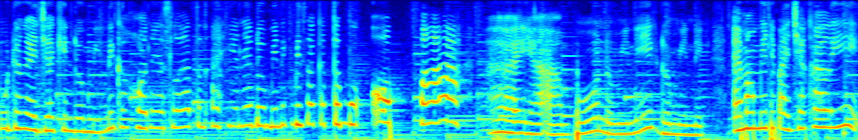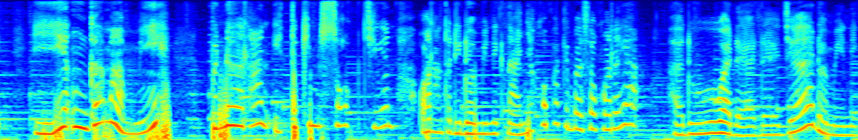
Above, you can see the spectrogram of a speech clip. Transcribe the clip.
udah ngajakin Dominic ke Korea Selatan. Akhirnya Dominic bisa ketemu Opa. Ah, ya ampun Dominic, Dominic. Emang mirip aja kali. Iya enggak Mami. Beneran itu Kim Sok Jin. Orang tadi Dominic nanya kok pakai bahasa Korea. Aduh, ada-ada aja Dominic.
